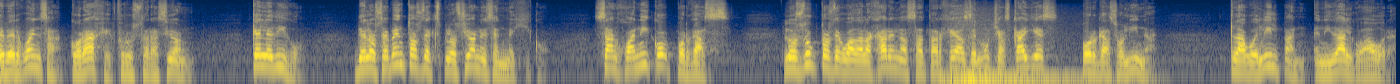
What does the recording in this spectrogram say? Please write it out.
de vergüenza, coraje, frustración. ¿Qué le digo? De los eventos de explosiones en México. San Juanico por gas. Los ductos de Guadalajara en las atarjeas de muchas calles por gasolina. Tlahuelilpan en Hidalgo ahora.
